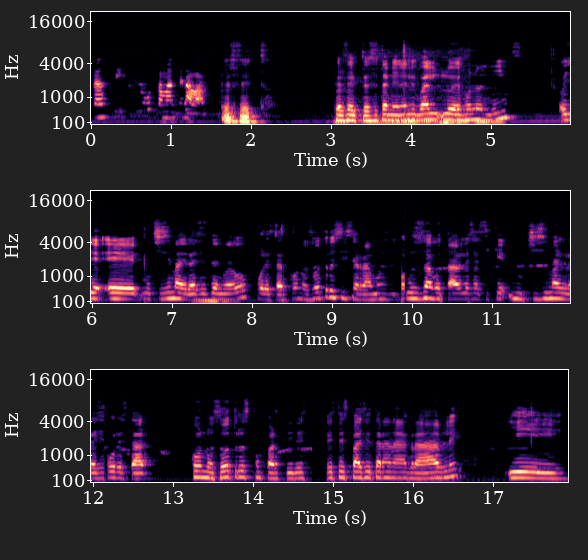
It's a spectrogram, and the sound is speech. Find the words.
Francisca Bustamante Navarro. Perfecto. Perfecto, eso también al igual lo dejo en los links Oye, eh, muchísimas gracias de nuevo por estar con nosotros y cerramos cursos agotables, así que muchísimas gracias por estar con nosotros, compartir este espacio tan agradable y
